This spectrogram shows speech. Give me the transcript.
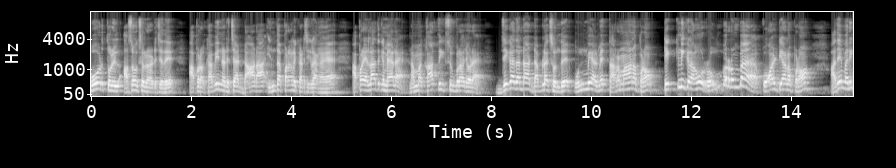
போர் தொழில் அசோக் செல்வன் நடித்தது அப்புறம் கவின் நடித்த டாடா இந்த படங்களுக்கு கிடச்சிக்கிறாங்க அப்புறம் எல்லாத்துக்கும் மேலே நம்ம கார்த்திக் சுப்ராஜோட ஜிகதண்டா டப்ளக்ஸ் வந்து உண்மையாலுமே தரமான படம். டெக்னிக்கலாகவும் ரொம்ப ரொம்ப குவாலிட்டியான படம். அதே மாதிரி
